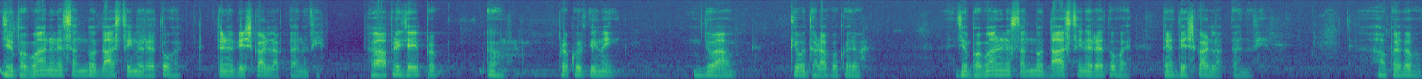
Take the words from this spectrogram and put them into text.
જે ભગવાન અને સંતનો દાસ થઈને રહેતો હોય, તેને દેશકાળ લાગતા નથી. આપણી જે પ્રકૃતિ નહીં જો આ કેવો ધડાકો કર્યો. જે ભગવાન અને સંતનો દાસ થઈને રહેતો હોય, તેને દેશકાળ લાગતા નથી. આપણે તો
